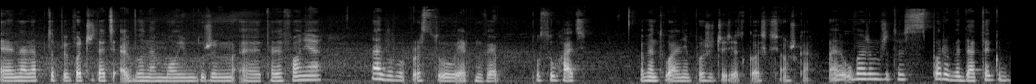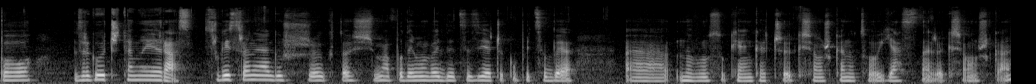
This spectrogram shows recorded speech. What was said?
e, na laptopie poczytać albo na moim dużym e, telefonie, albo po prostu, jak mówię, posłuchać, ewentualnie pożyczyć od kogoś książkę. Ale uważam, że to jest spory wydatek, bo z reguły czytamy je raz. Z drugiej strony, jak już ktoś ma podejmować decyzję, czy kupić sobie e, nową sukienkę, czy książkę, no to jasne, że książkę.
